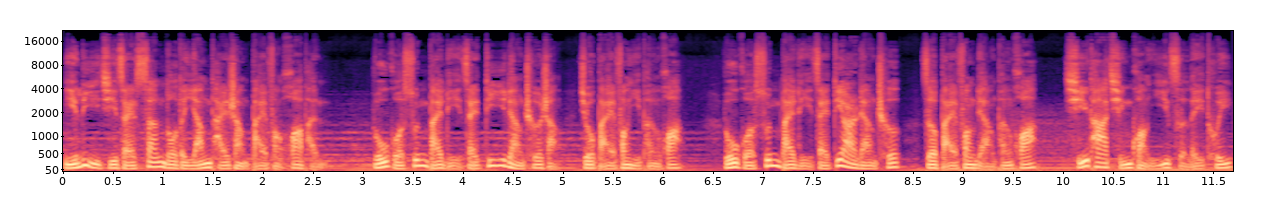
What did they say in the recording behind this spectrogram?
你立即在三楼的阳台上摆放花盆。如果孙百里在第一辆车上，就摆放一盆花；如果孙百里在第二辆车，则摆放两盆花。其他情况以此类推。”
